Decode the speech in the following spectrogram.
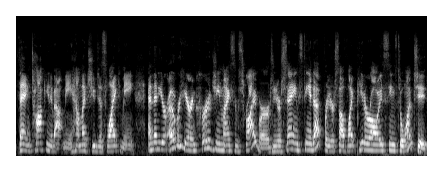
thing talking about me, how much you dislike me. And then you're over here encouraging my subscribers and you're saying stand up for yourself like Peter always seems to want to.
